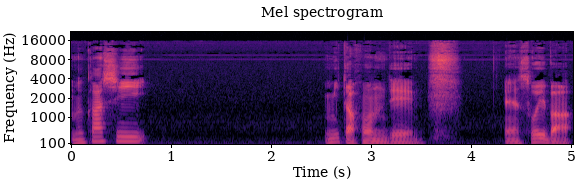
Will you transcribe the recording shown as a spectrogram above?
ー、昔見た本で、えー、そういえば、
